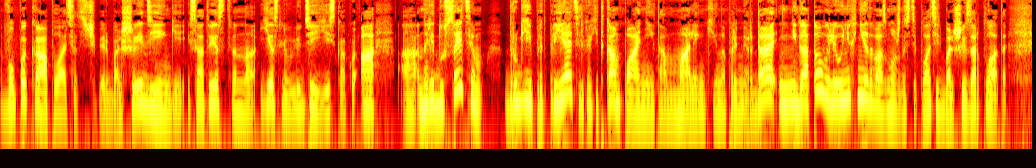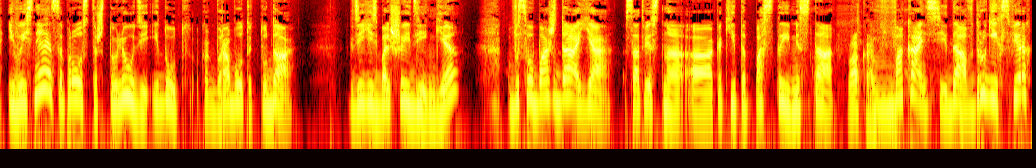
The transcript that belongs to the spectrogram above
в ОПК платятся теперь большие деньги, и, соответственно, если у людей есть какой... А, а наряду с этим другие предприятия, какие-то компании там маленькие, например, да, не готовы или у них нет возможности платить большие зарплаты. И выясняется просто, что люди идут как бы работать туда, где есть большие деньги, высвобождая, соответственно, а, какие-то посты, места, вакансии. вакансии, да, в других сферах,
